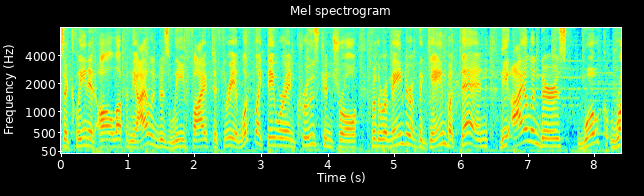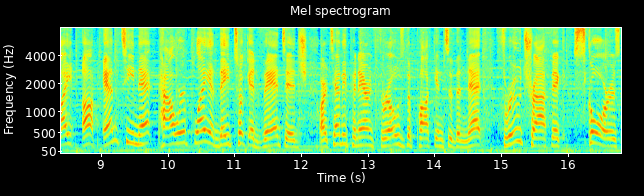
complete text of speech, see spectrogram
to clean it all up, and the Islanders lead five to three. It looked like they were in cruise control for the remainder of the game, but then the Islanders woke right up. Empty net power play, and they took advantage. Artemi Panarin throws the puck into the net through traffic, scores.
